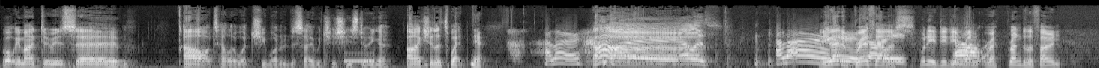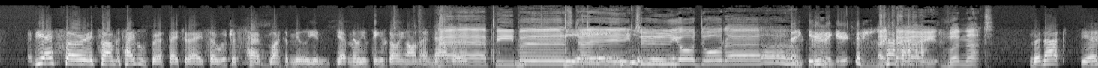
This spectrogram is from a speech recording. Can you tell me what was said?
what we might do is uh, oh, I'll tell her what she wanted to say, which is she's doing a. Oh, actually, let's wait. Yeah. Hello. Oh, Alice. Hello. Are you out of breath, Sorry. Alice? What do you did? You Oh. run, run run to the phone. Yes, so it's um it's Hazel's birthday today, so we've just had like a million yeah, million things going on and now the Happy birthday Yeah. to your daughter. Thank you, thank you. AKA the nut. The nut, yes.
